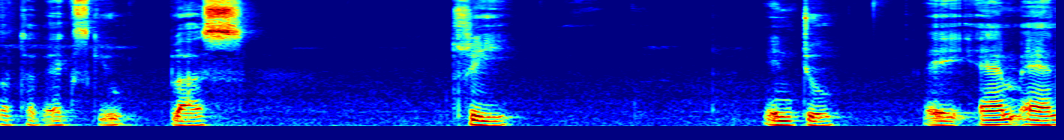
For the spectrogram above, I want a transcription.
অর্থাৎ x cube plus three into এই এম এন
